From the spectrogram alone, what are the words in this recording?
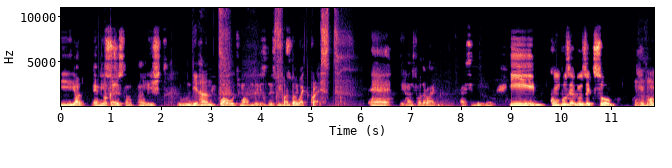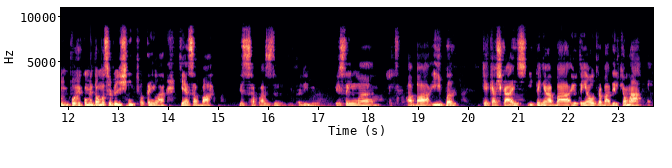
E olha, é a minha okay. sugestão, Unleashed, do, The Hunt do, o último álbum deles de 2018. For the White Christ. É, The Hunt for the White Christ. E como Booze Music Soul, uhum. vou recomendar uma cervejinha que eu tenho lá, que é essa bar desses rapazes ali, meu. Eles têm uma a bar IPA, que é Cascais, e tem a bar, eu tenho a outra bar dele que é uma APA,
